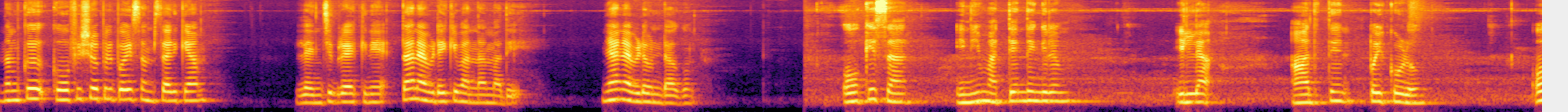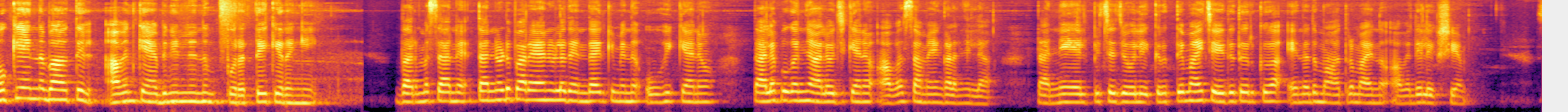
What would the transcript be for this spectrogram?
നമുക്ക് കോഫി ഷോപ്പിൽ പോയി സംസാരിക്കാം. ലഞ്ച് ബ്രേക്കിന് താൻ അവിടേക്ക് വന്നാൽ മതി. ഞാൻ അവിടെ ഉണ്ടാകും. ഓക്കെ സാർ ഇനി മറ്റെന്തെങ്കിലും? ഇല്ല. ആദിത്യൻ പൊയ്ക്കോളൂ. ഓക്കെ എന്ന ഭാവത്തിൽ അവൻ ക്യാബിനിൽ നിന്നും പുറത്തേക്കിറങ്ങി വർമ്മ സാറിന് തന്നോട് പറയാനുള്ളത് എന്തായിരിക്കുമെന്ന് ഊഹിക്കാനോ തല പുകഞ്ഞാലോചിക്കാനോ അവൻ സമയം കളഞ്ഞില്ല. തന്നെ ഏൽപ്പിച്ച ജോലി കൃത്യമായി ചെയ്തു തീർക്കുക എന്നത് മാത്രമായിരുന്നു അവന്റെ ലക്ഷ്യം.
